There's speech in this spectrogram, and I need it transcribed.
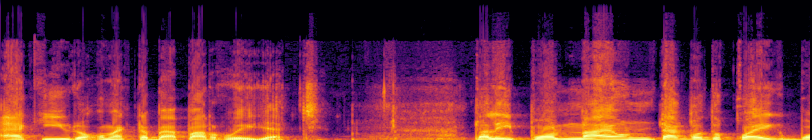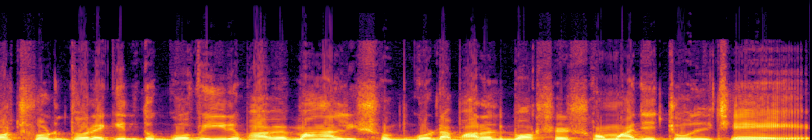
একই রকম একটা ব্যাপার হয়ে যাচ্ছে। তাহলে এই পণ্যায়নটা গত কয়েক বছর ধরে কিন্তু গভীরভাবে বাঙালি গোটা ভারতবর্ষের সমাজে চলছে।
